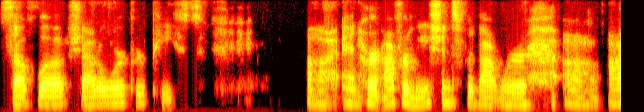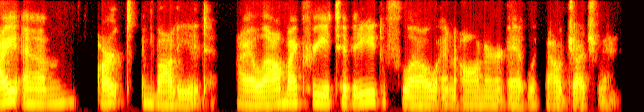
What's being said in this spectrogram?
self love, shadow work, or peace. Uh, and her affirmations for that were uh, I am art embodied. I allow my creativity to flow and honor it without judgment.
